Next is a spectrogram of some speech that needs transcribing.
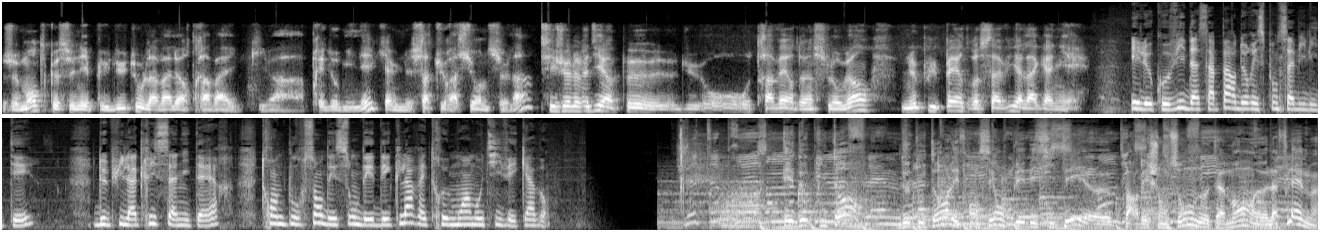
je montre que ce n'est plus du tout la valeur travail qui va prédominer, qu'il y a une saturation de cela. Si je le dis un peu au travers d'un slogan, ne plus perdre sa vie à la gagner. Et le Covid a sa part de responsabilité. Depuis la crise sanitaire, 30% des sondés déclarent être moins motivés qu'avant. Et de tout temps, de tout temps, les Français ont plébiscité euh, par des chansons, notamment euh, La Flemme.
